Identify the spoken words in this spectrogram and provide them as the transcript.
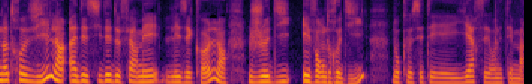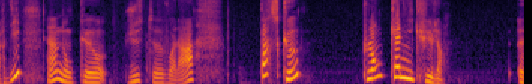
notre ville a décidé de fermer les écoles jeudi et vendredi. Donc euh, c'était hier, on était mardi. Hein, donc euh, juste euh, voilà. Parce que plan canicule.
